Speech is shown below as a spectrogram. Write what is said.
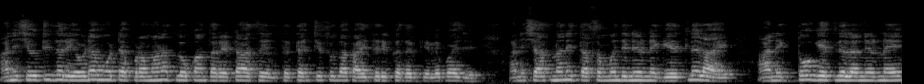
आणि शेवटी जर एवढ्या मोठ्या प्रमाणात लोकांचा रेटा असेल तर त्यांची सुद्धा काहीतरी कदर केले पाहिजे. आणि शासनाने त्या संबंधी निर्णय घेतलेला आहे. आणि तो घेतलेला निर्णय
